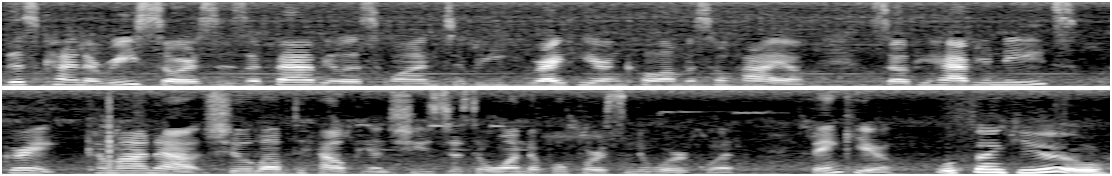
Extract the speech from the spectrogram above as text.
this kind of resource is a fabulous one to be right here in Columbus, Ohio. So if you have your needs, great, come on out. She'll love to help you, and she's just a wonderful person to work with. Thank you. Well, thank you.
